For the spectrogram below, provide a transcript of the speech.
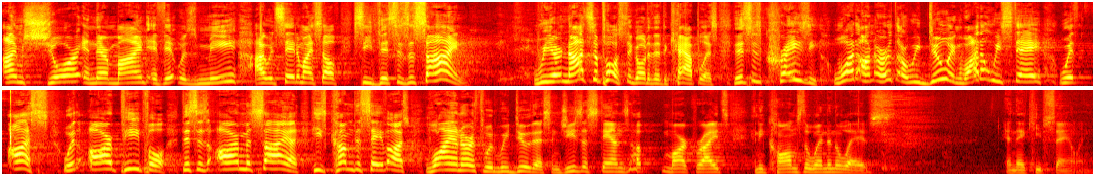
I'm sure in their mind, if it was me, I would say to myself, see, this is a sign. We are not supposed to go to the Decapolis. This is crazy. What on earth are we doing? Why don't we stay with us, with our people? This is our Messiah. He's come to save us. Why on earth would we do this? And Jesus stands up, Mark writes, and he calms the wind and the waves and they keep sailing.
